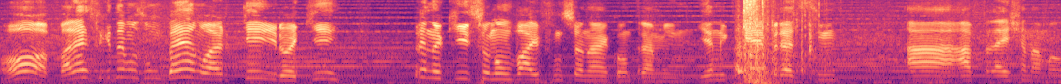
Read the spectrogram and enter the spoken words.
Ó, parece que temos um belo arqueiro aqui. Pena que isso não vai funcionar contra mim. E ele quebra assim a, a flecha na mão.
